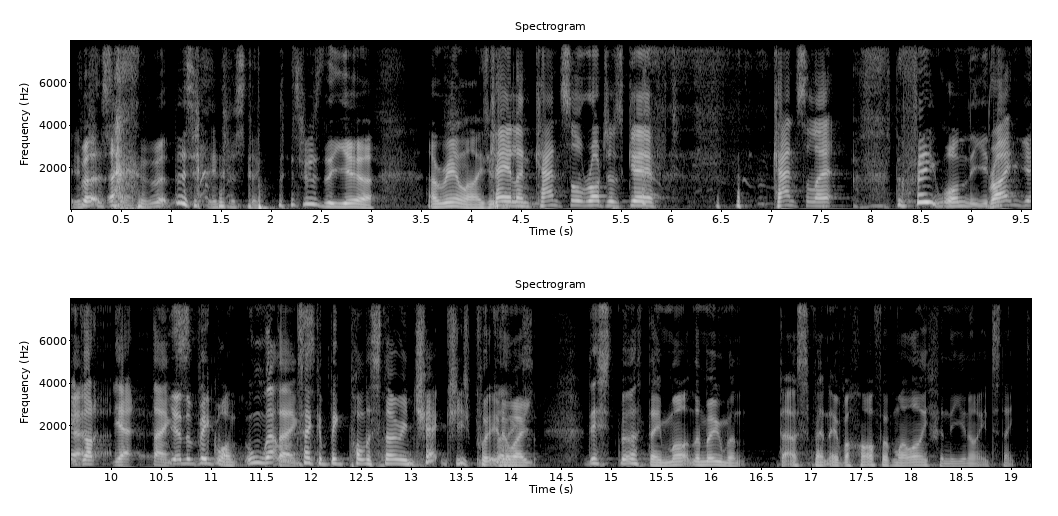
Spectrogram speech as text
Interesting. But, Interesting. but this, Interesting. this was the year I realised it was Kaylin, cancel Roger's gift. cancel it. the fake one that you Right? didn't You got it. Yeah, thanks. Yeah, the big one. Oh, that Thanks. looks like a big polystyrene check she's putting Thanks. away. This birthday marked the moment that I've spent over half of my life in the United States.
